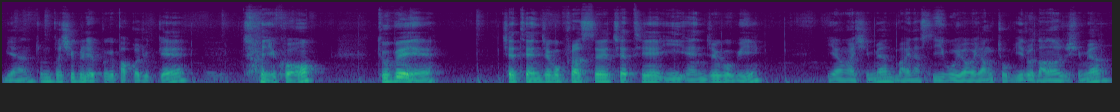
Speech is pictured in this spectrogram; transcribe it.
미안 좀 더 식을 예쁘게 바꿔줄게 자 이거 두 배의 zn제곱 플러스 z의 2n제곱이 이항하시면 마이너스 2고요 양쪽 2로 나눠주시면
